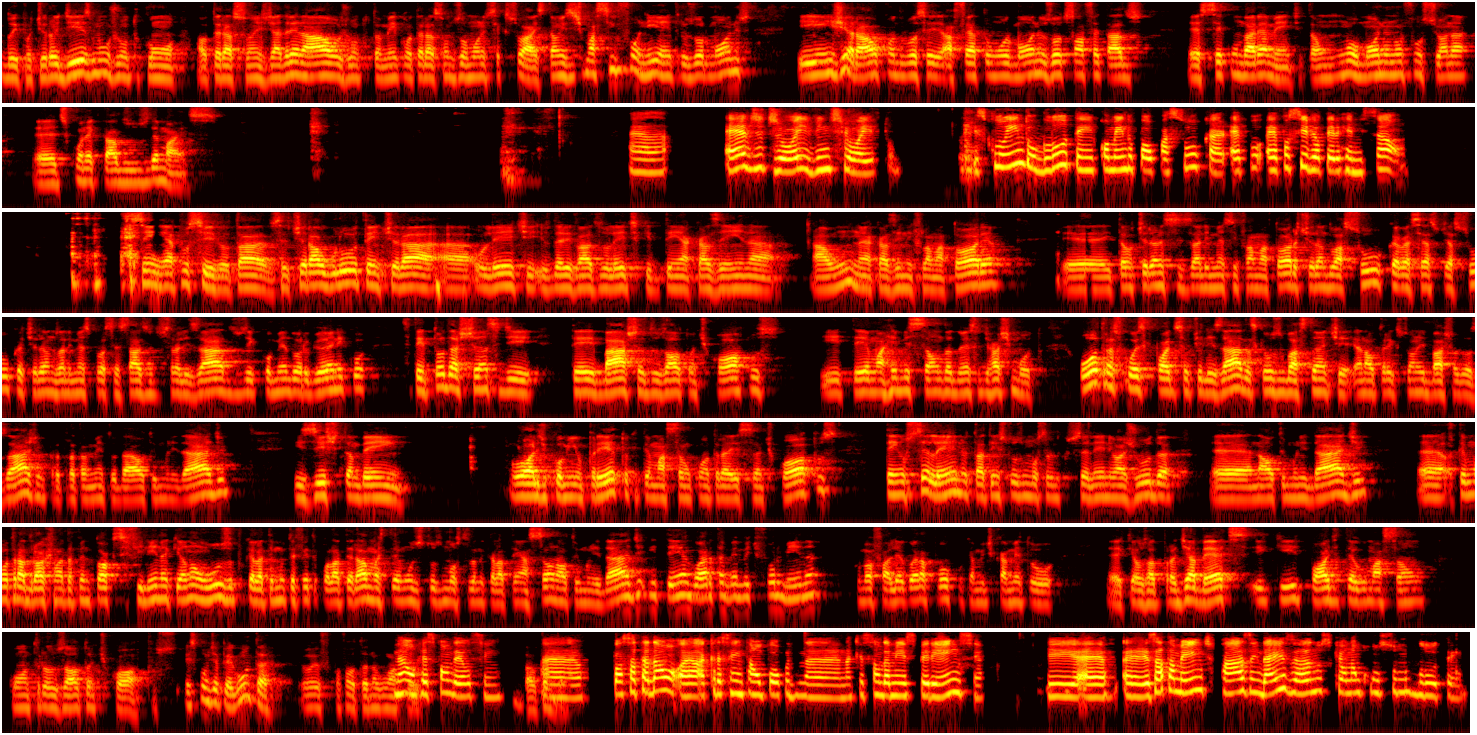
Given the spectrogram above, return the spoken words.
do hipotiroidismo, junto com alterações de adrenal, junto também com alteração dos hormônios sexuais. Então existe uma sinfonia entre os hormônios e, em geral, quando você afeta um hormônio, os outros são afetados é, secundariamente. Então, um hormônio não funciona é, desconectado dos demais. É, Ed Joy, 28. Excluindo o glúten e comendo pouco açúcar, é, é possível ter remissão? Sim, é possível, tá? Você tirar o glúten, tirar uh, o leite e os derivados do leite que tem a caseína a1, né, a caseína inflamatória. É, então, tirando esses alimentos inflamatórios, tirando o açúcar, o excesso de açúcar, tirando os alimentos processados industrializados e comendo orgânico, você tem toda a chance de ter baixa dos autoanticorpos e ter uma remissão da doença de Hashimoto. Outras coisas que podem ser utilizadas, que eu uso bastante, é naltrexona de baixa dosagem para tratamento da autoimunidade. Existe também o óleo de cominho preto, que tem uma ação contra esses anticorpos. Tem o selênio, tá? Tem estudos mostrando que o selênio ajuda é, na autoimunidade. É, tem uma outra droga chamada pentoxifilina, que eu não uso porque ela tem muito efeito colateral, mas tem alguns estudos mostrando que ela tem ação na autoimunidade. E tem agora também a metformina, como eu falei agora há pouco, que é um medicamento é, que é usado para diabetes e que pode ter alguma ação contra os autoanticorpos. Respondi a pergunta? Ou ficou faltando alguma não, coisa? Não, respondeu sim. Tá, tá Posso até dar um, é, acrescentar um pouco na, na, questão da minha experiência. E é, é, exatamente fazem 10 anos que eu não consumo glúten.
